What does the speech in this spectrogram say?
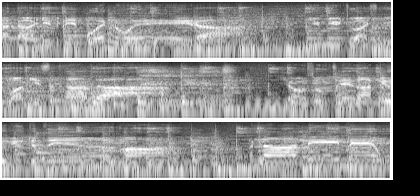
လာတာရည်သပင်ပွဲနွယ်တာမြူးမြူးကြွားရွှေဝါမြေစခန်းသာရောင်စုံချဲကပြူပြူတသင်းမှာဖလားလေးနဲ့ဝ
